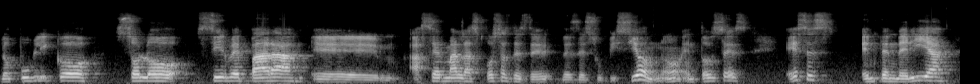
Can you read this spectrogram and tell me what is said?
lo público solo sirve para eh, hacer malas cosas desde, desde su visión, ¿no? Entonces, ese es, entendería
